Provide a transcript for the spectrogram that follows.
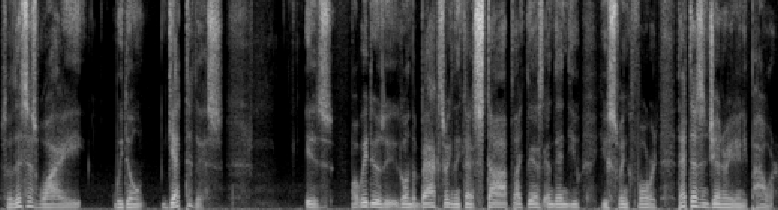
So this is why we don't get to this. Is what we do is you go in the backswing and then kind of stop like this and then you, you swing forward. That doesn't generate any power.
